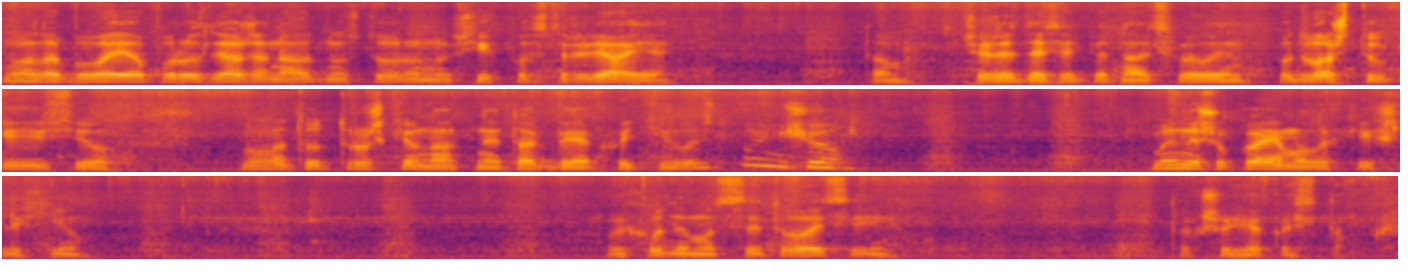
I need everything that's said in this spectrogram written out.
Ну, але буває порозляже на одну сторону, всіх постріляє. Там через 10-15 хвилин по два штуки і все. Ну а тут трошки в нас не так би як хотілося. Ну нічого. Ми не шукаємо легких шляхів. Виходимо з ситуації. Так що якось так.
